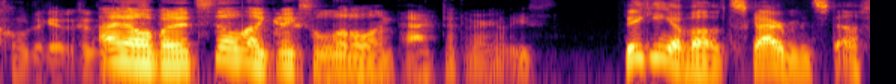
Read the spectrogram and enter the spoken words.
Who to go? Who I know, but it still like makes a little impact at the very least. Speaking of uh, Skyrim and stuff,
